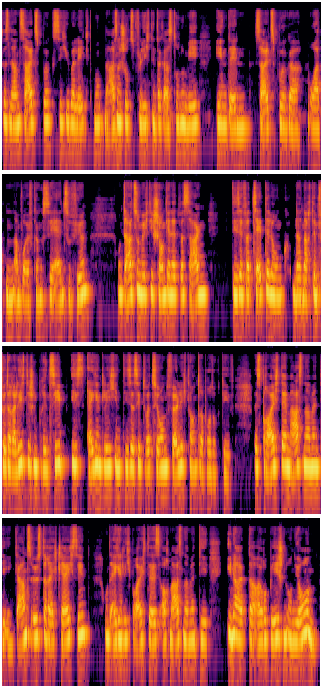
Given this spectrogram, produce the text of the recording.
das Land Salzburg sich überlegt, Mund-Nasenschutzpflicht in der Gastronomie in den Salzburger Orten am Wolfgangsee einzuführen. Und dazu möchte ich schon gerne etwas sagen. Diese Verzettelung nach dem föderalistischen Prinzip ist eigentlich in dieser Situation völlig kontraproduktiv. Es bräuchte Maßnahmen, die in ganz Österreich gleich sind und eigentlich bräuchte es auch Maßnahmen, die innerhalb der Europäischen Union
